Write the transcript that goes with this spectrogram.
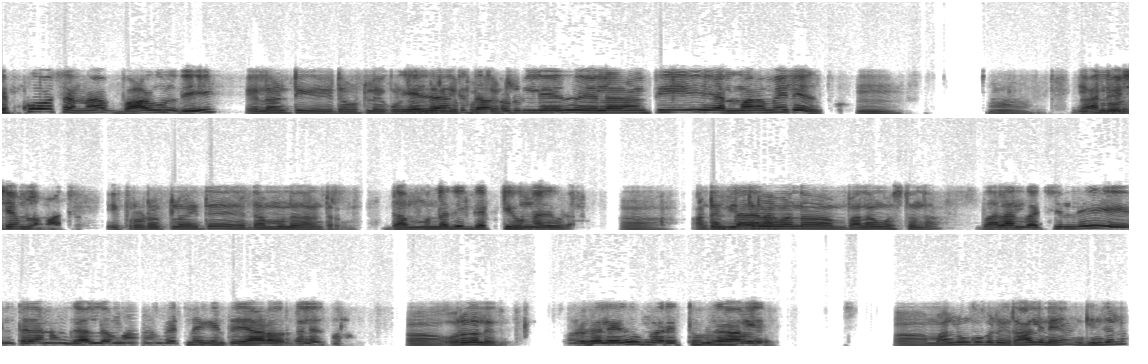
చెప్పుకోవచ్చు అన్న బాగుంది. ఎలాంటి డౌట్ లేకుండా అందరికీ ఎలాంటి చెప్పొచ్చు డౌట్ లేదు ఎలాంటి అనుమానమే లేదు. ఉమ్. ఆ, దాని ఇప్పుడు- విషయంలో మాత్రం. ఈ ప్రోడక్ట్లో అయితే దమ్ము ఉన్నది అంటారు దమ్మున్నది గట్టి ఉన్నది కూడా. ఆ, అంటే విత్తనం ఏమన్నా బలంగా వస్తుందా? బలంగా వచ్చింది ఇంతగానం గాలిదమ్మ పెట్టినా ఇంత ఏడ ఉరకలేదు పొలం ఆ, ఉరగలేదు? ఉరకలేదు మరి తూడుగా రాలేదు. ఆ, మళ్ళీ ఇంకొకటి రాలినాయా గింజలు?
